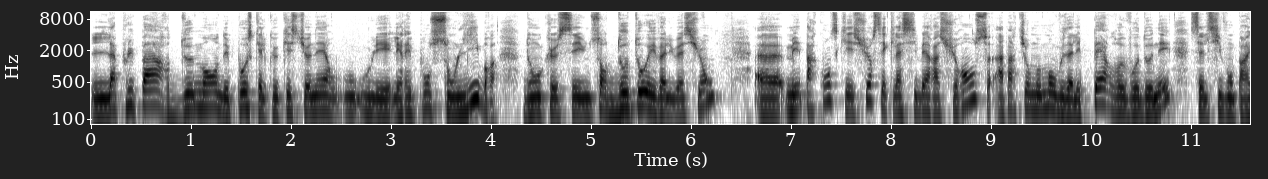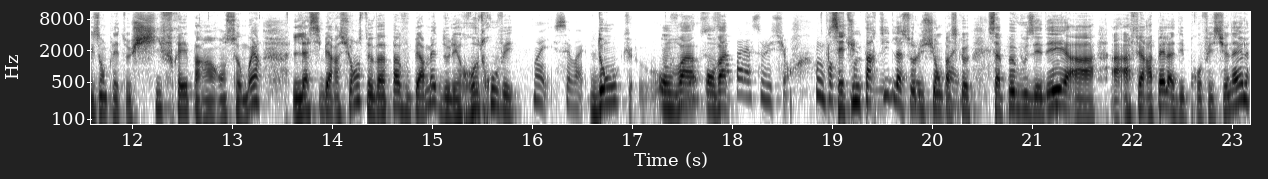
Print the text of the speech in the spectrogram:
La plupart demandent et posent quelques questionnaires où, les, réponses sont libres, donc euh, c'est une sorte d'auto-évaluation. Euh, mais par contre, ce qui est sûr, c'est que la cyberassurance, à partir du moment où vous allez perdre vos données, celles-ci vont par exemple être chiffrées par un ransomware, la cyberassurance ne va pas vous permettre de les retrouver. Oui, c'est vrai. Donc, on va... Donc, ce on va... pas la solution. c'est une partie de la solution parce que ça peut vous aider à, faire appel à des professionnels professionnels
